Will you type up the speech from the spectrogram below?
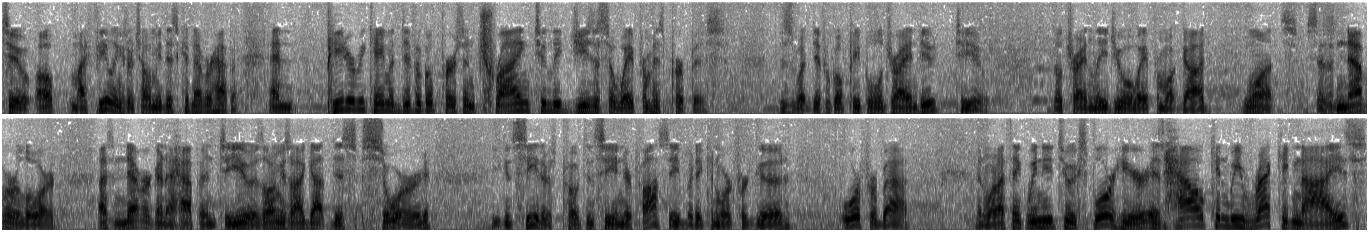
to, oh, my feelings are telling me this could never happen. And Peter became a difficult person trying to lead Jesus away from his purpose. This is what difficult people will try and do to you. They'll try and lead you away from what God wants. He says, Never, Lord. That's never going to happen to you. As long as I got this sword, you can see there's potency in your posse, but it can work for good or for bad. And what I think we need to explore here is how can we recognize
